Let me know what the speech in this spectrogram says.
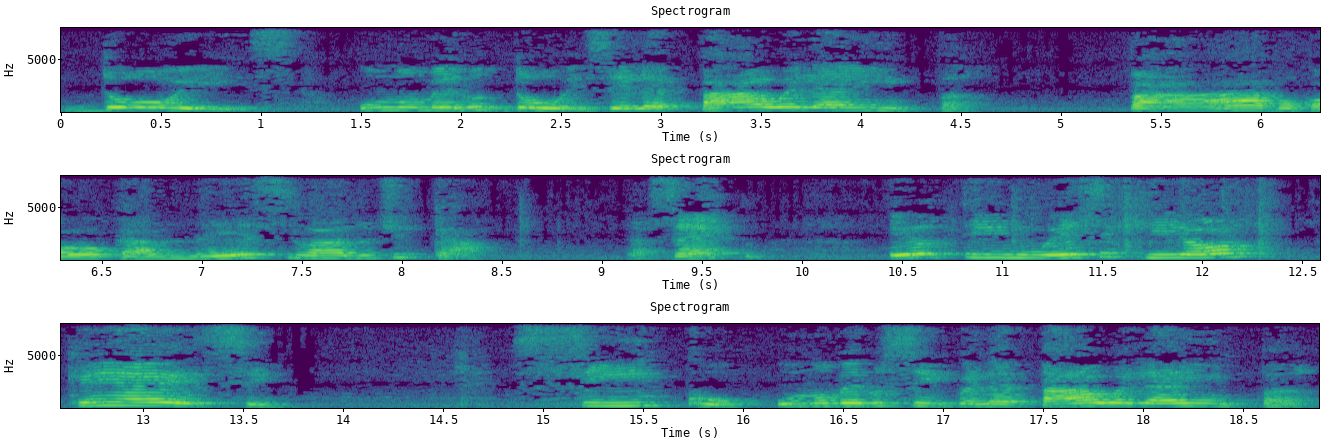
2. O número 2, ele é par ou ele é ímpar? Par. Vou colocar nesse lado de cá. Tá certo? Eu tenho esse aqui, ó. Quem é esse? 5. O número 5, ele é par ou ele é ímpar?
